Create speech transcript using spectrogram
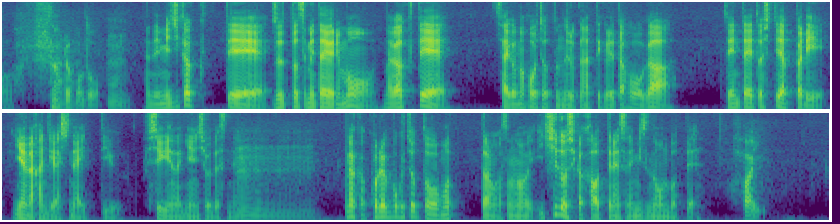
なるほど、うん、なんで短くてずっと冷たいよりも長くて最後の方ちょっとぬるくなってくれた方が全体としてやっぱり嫌な感じがしないっていう不思議な現象ですね。うんなんかこれ僕ちょっと思ったのがその1度しか変わってないですね水の温度って。はい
